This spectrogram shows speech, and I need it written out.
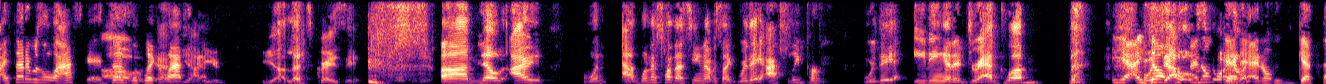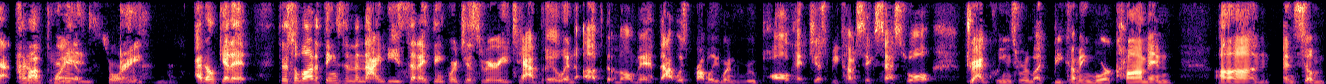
I thought it was Alaska. It does Oh, look like okay. Alaska. Yeah, yeah, that's crazy. um, no, I when I, when I saw that scene, I was like, were they actually per- were they eating at a drag club? Yeah, I don't. I don't get on? it. I don't get that plot get point it. of the story. I don't get it. There's a lot of things in the 90s that I think were just very taboo and of the moment. That was probably when RuPaul had just become successful. Drag queens were like becoming more common. Um, and so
